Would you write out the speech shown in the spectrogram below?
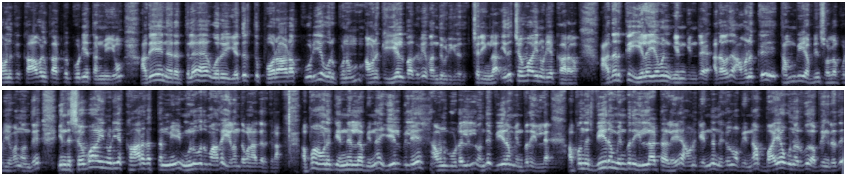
அவனுக்கு காவல் காட்டக்கூடிய தன்மையும் அதே நேரத்துல ஒரு எதிர்த்து போராடக்கூடிய ஒரு குணமும் அவனுக்கு இயல்பாகவே வந்து விடுகிறது. சரிங்களா? இது செவ்வாயினுடைய காரகம். அதற்கு இளையவன் என்கின்ற அதாவது அவனுக்கு அவனுக்கு தம்பி அப்படின்னு சொல்லக்கூடியவன் வந்து இந்த செவ்வாயினுடைய காரகத்தன்மையை முழுவதுமாக இழந்தவனாக இருக்கிறான். அப்போ அவனுக்கு என்ன இல்லை அப்படின்னா இயல்பிலே அவனுக்கு உடலில் வந்து வீரம் என்பது இல்லை. அப்போ இந்த வீரம் என்பது இல்லாட்டாலே அவனுக்கு என்ன நிகழும் அப்படின்னா பய உணர்வு அப்படிங்கிறது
